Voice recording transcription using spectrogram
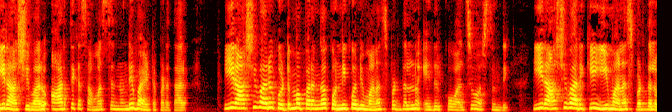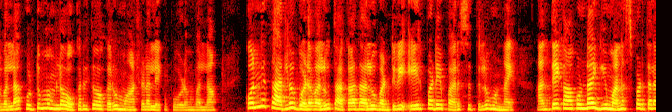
ఈ రాశి వారు ఆర్థిక సమస్యల నుండి బయటపడతారు. ఈ రాశి వారు కుటుంబ పరంగా కొన్ని కొన్ని మనస్పర్ధలను ఎదుర్కోవాల్సి వస్తుంది. ఈ రాశి వారికి ఈ మనస్పర్ధల వల్ల కుటుంబంలో ఒకరితో ఒకరు మాట్లాడలేకపోవడం వల్ల కొన్నిసార్లు గొడవలు తగాదాలు వంటివి ఏర్పడే పరిస్థితులు ఉన్నాయి. అంతేకాకుండా ఈ మనస్పర్ధల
